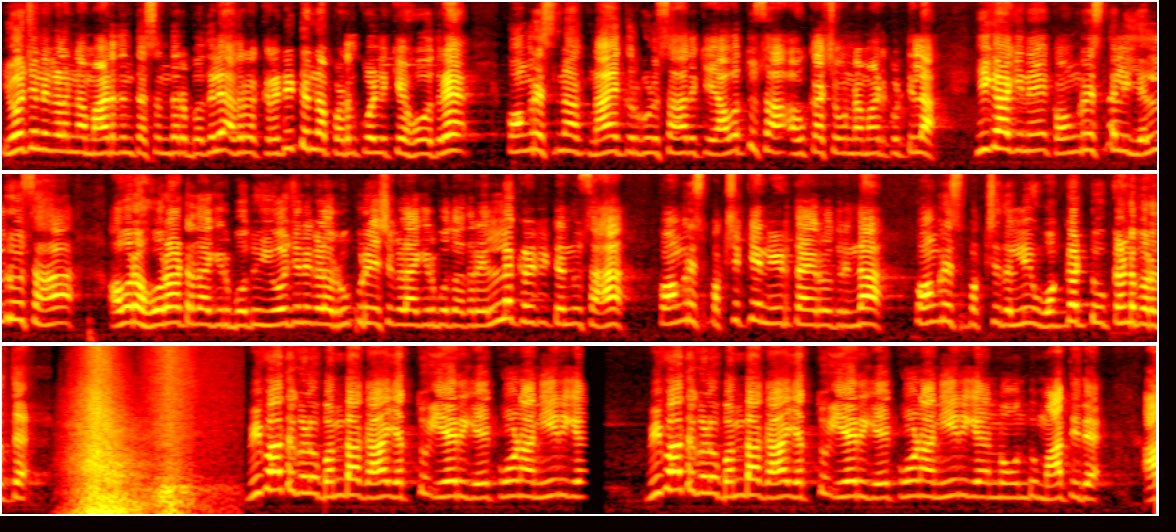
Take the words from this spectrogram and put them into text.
ಯೋಜನೆಗಳನ್ನು ಮಾಡಿದಂಥ ಸಂದರ್ಭದಲ್ಲಿ ಅದರ ಕ್ರೆಡಿಟನ್ನು ಪಡೆದುಕೊಳ್ಳಿಕ್ಕೆ ಹೋದರೆ ಕಾಂಗ್ರೆಸ್ನ ನಾಯಕರುಗಳು ಸಹ ಅದಕ್ಕೆ ಯಾವತ್ತೂ ಸಹ ಅವಕಾಶವನ್ನು ಮಾಡಿಕೊಟ್ಟಿಲ್ಲ. ಹೀಗಾಗಿನೇ ಕಾಂಗ್ರೆಸ್ನಲ್ಲಿ ಎಲ್ಲರೂ ಸಹ ಅವರ ಹೋರಾಟದಾಗಿರ್ಬೋದು, ಯೋಜನೆಗಳ ರೂಪುರೇಷೆಗಳಾಗಿರ್ಬೋದು, ಅದರ ಎಲ್ಲ ಕ್ರೆಡಿಟನ್ನು ಸಹ ಕಾಂಗ್ರೆಸ್ ಪಕ್ಷಕ್ಕೆ ನೀಡ್ತಾ ಇರೋದ್ರಿಂದ ಕಾಂಗ್ರೆಸ್ ಪಕ್ಷದಲ್ಲಿ ಒಗ್ಗಟ್ಟು ಕಂಡುಬರುತ್ತೆ ವಿವಾದಗಳು ಬಂದಾಗ ಎತ್ತು ಏರಿಗೆ, ಕೋಣ ನೀರಿಗೆ, ವಿವಾದಗಳು ಬಂದಾಗ ಎತ್ತು ಏರಿಗೆ, ಕೋಣ ನೀರಿಗೆ ಅನ್ನೋ ಒಂದು ಮಾತಿದೆ. ಆ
